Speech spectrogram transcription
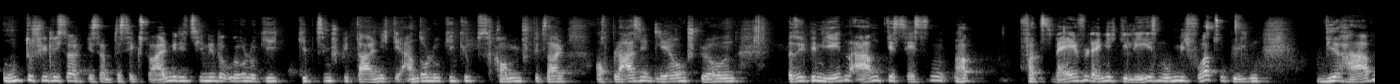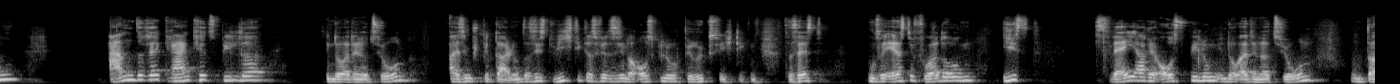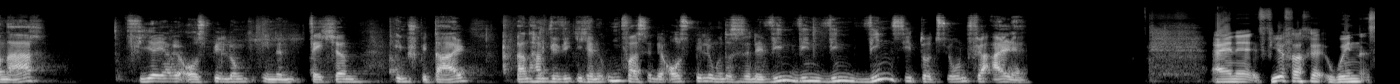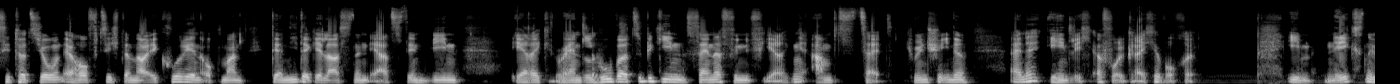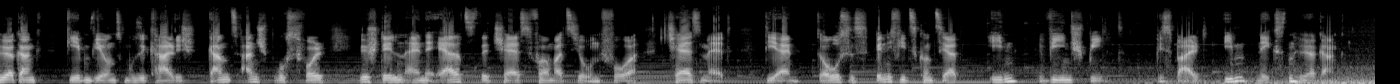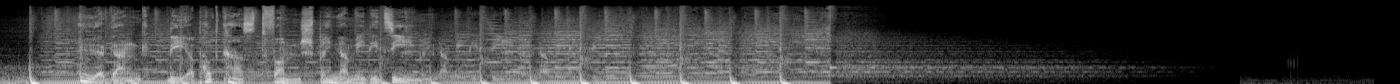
unterschiedlicher gesamte Sexualmedizin in der Urologie gibt es im Spital nicht, die Andrologie gibt es kaum im Spital, auch Blasenentleerungsstörungen. Also ich bin jeden Abend gesessen, habe verzweifelt eigentlich gelesen, um mich vorzubilden. Wir haben andere Krankheitsbilder in der Ordination als im Spital. Und das ist wichtig, dass wir das in der Ausbildung auch berücksichtigen. Das heißt, unsere erste Forderung ist zwei Jahre Ausbildung in der Ordination und danach vier Jahre Ausbildung in den Fächern im Spital. Dann haben wir wirklich eine umfassende Ausbildung und das ist eine Win-Win-Win-Win-Situation für alle. Eine vierfache Win-Situation erhofft sich der neue Kurienobmann der niedergelassenen Ärzte in Wien. Eric Randall Huber zu Beginn seiner fünfjährigen Amtszeit. Ich wünsche Ihnen eine ähnlich erfolgreiche Woche. Im nächsten Hörgang geben wir uns musikalisch ganz anspruchsvoll. Wir stellen eine Ärzte-Jazz-Formation vor, JazzMad, die ein großes Benefizkonzert in Wien spielt. Bis bald im nächsten Hörgang. Hörgang, der Podcast von Springer Medizin.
